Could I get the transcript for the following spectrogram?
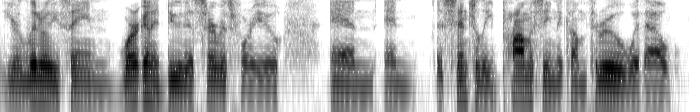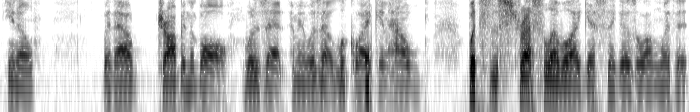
You're literally saying we're going to do this service for you, and and essentially promising to come through without you know without dropping the ball. What does that? I mean, what does that look like, and how? What's the stress level? I guess that goes along with it.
